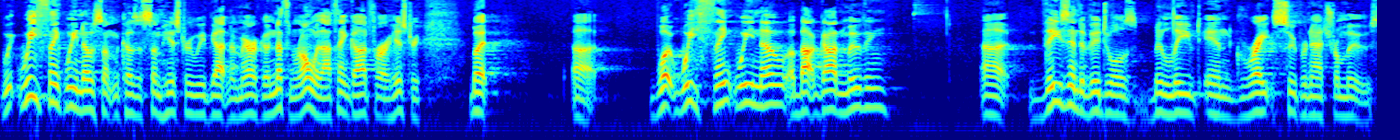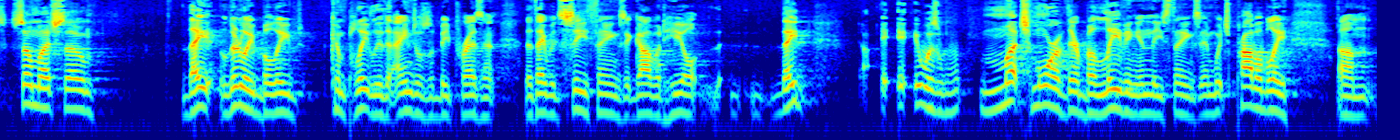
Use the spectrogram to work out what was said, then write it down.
We, we think we know something because of some history we've got in America. Nothing wrong with it. I thank God for our history. But uh, what we think we know about God moving, uh, these individuals believed in great supernatural moves. So much so, they literally believed completely that angels would be present, that they would see things, that God would heal. They it, it, was much more of their believing in these things, and which probably um,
